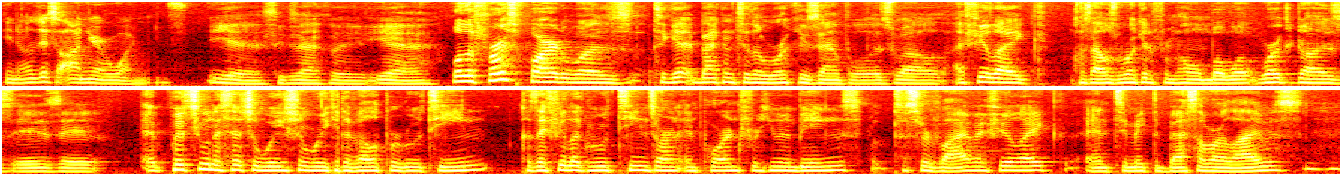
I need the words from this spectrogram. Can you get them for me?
you know just on your ones yes exactly yeah well the first part was to get back into the work example as well i feel like because i was working from home but what work does is it it puts you in a situation where you can develop a routine because I feel like routines aren't important for human beings to survive. I feel like and to make the best of our lives. Mm-hmm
